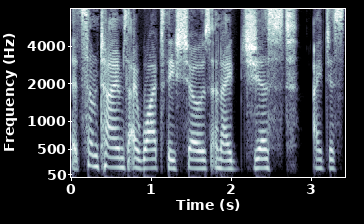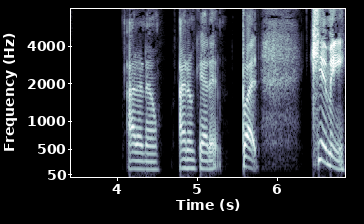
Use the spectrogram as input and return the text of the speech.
that sometimes I watch these shows and I just, I just, I don't know. I don't get it. But Kimmy,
